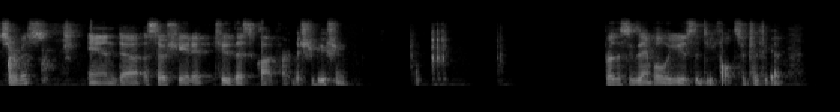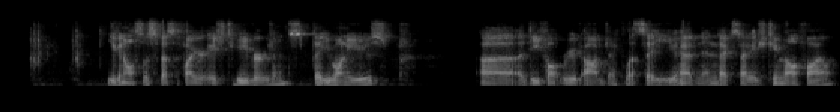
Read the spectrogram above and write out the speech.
service, and uh, associate it to this CloudFront distribution. For this example, we use the default certificate. You can also specify your HTTP versions that you want to use. Uh, a default root object, let's say you had an index.html file.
